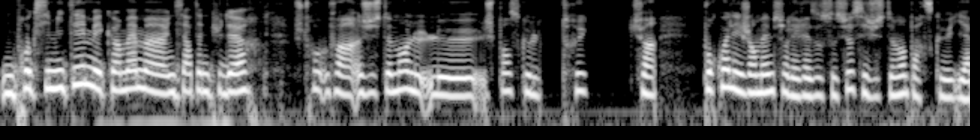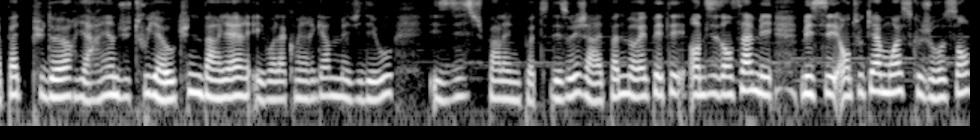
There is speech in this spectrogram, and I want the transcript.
une proximité, mais quand même une certaine pudeur? Je trouve, enfin, justement, le, je pense que le truc, enfin, pourquoi les gens m'aiment sur les réseaux sociaux C'est justement parce qu'il n'y a pas de pudeur, il n'y a rien du tout, il n'y a aucune barrière. Et voilà, quand ils regardent mes vidéos, ils se disent je parle à une pote. Désolée, j'arrête pas de me répéter en disant ça, mais, mais c'est en tout cas moi ce que je ressens.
